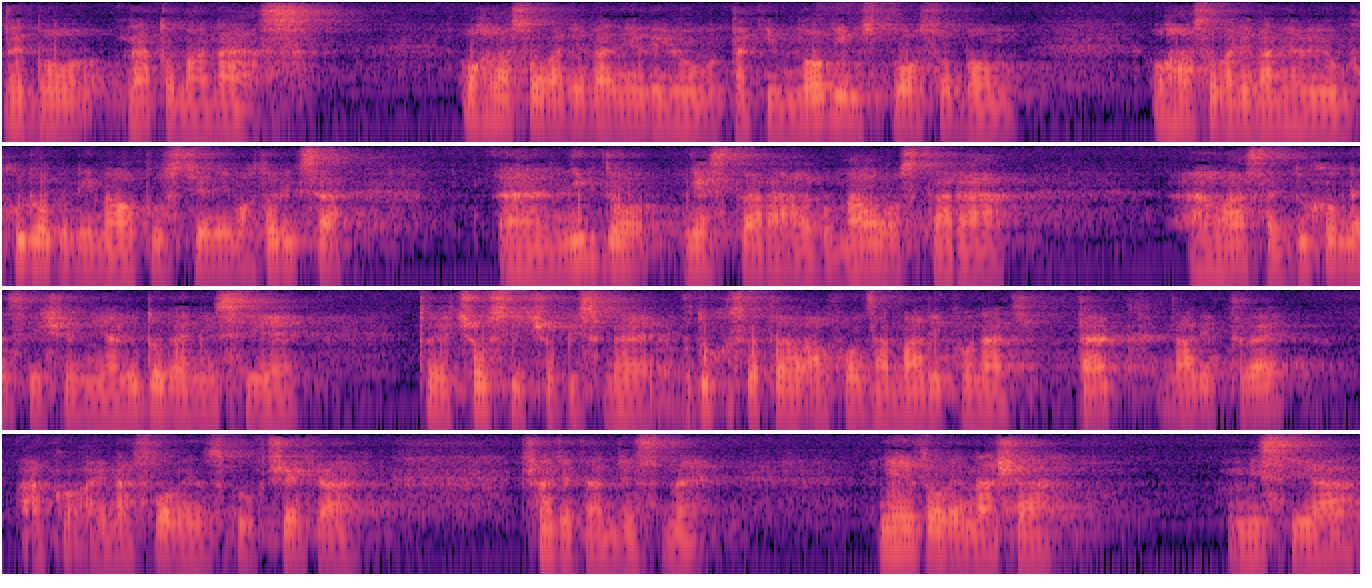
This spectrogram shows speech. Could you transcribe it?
lebo na to má nás. Ohlasovať evanelium takým novým spôsobom, ohlasovať evanelium chudobným a opusteným, o ktorých sa e, nikto nestará alebo málo stará, hlásať duchovné cvičenia, ľudové misie, to je čosi, čo by sme v duchu svätého Alfonza mali konať tak na Litve, ako aj na Slovensku, v Čechách, všade tam, kde sme. Nie je to len naša misia,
